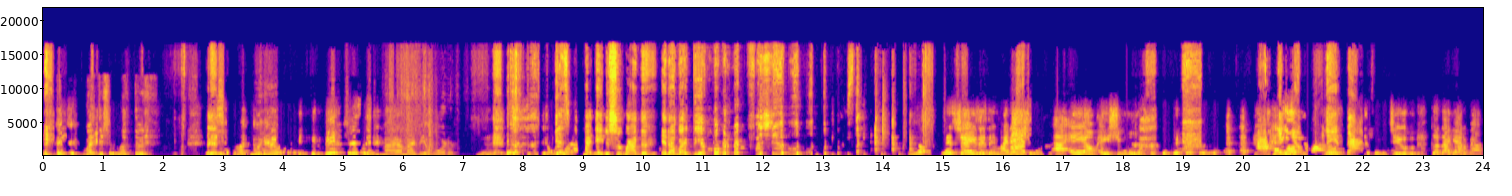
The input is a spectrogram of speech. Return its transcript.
Wait, did she look through? She look through here? She said might, I might be a hoarder. yes, my name is Sharonda, and I might be a hoarder for shoes. No, let's change this. And My name is Sharon. I am a shoe hoarder. I Hello, am. Sharonda. That. nice to meet you because I got about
